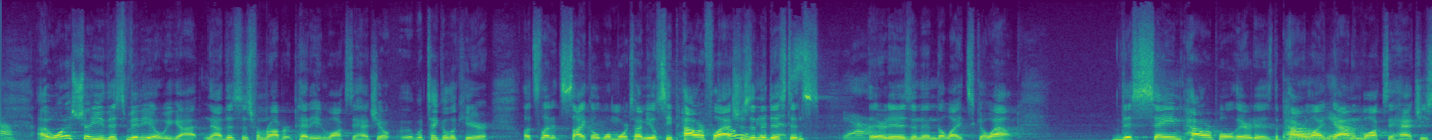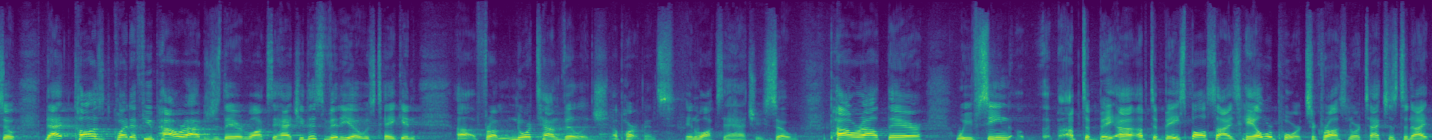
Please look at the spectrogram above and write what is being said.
I want to show you this video we got. Now, this is from Robert Petty in Waxahachie. We'll take a look here. Let's let it cycle one more time. You'll see power flashes Oh, in the distance. Yeah. There it is, and then the lights go out. This same power pole, there it is, the power Oh, line down yeah. in Waxahachie. So that caused quite a few power outages there in Waxahachie. This video was taken uh, from Northtown Village Apartments in Waxahachie. So power out there. We've seen up to ba- uh, up to baseball size hail reports across North Texas tonight.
